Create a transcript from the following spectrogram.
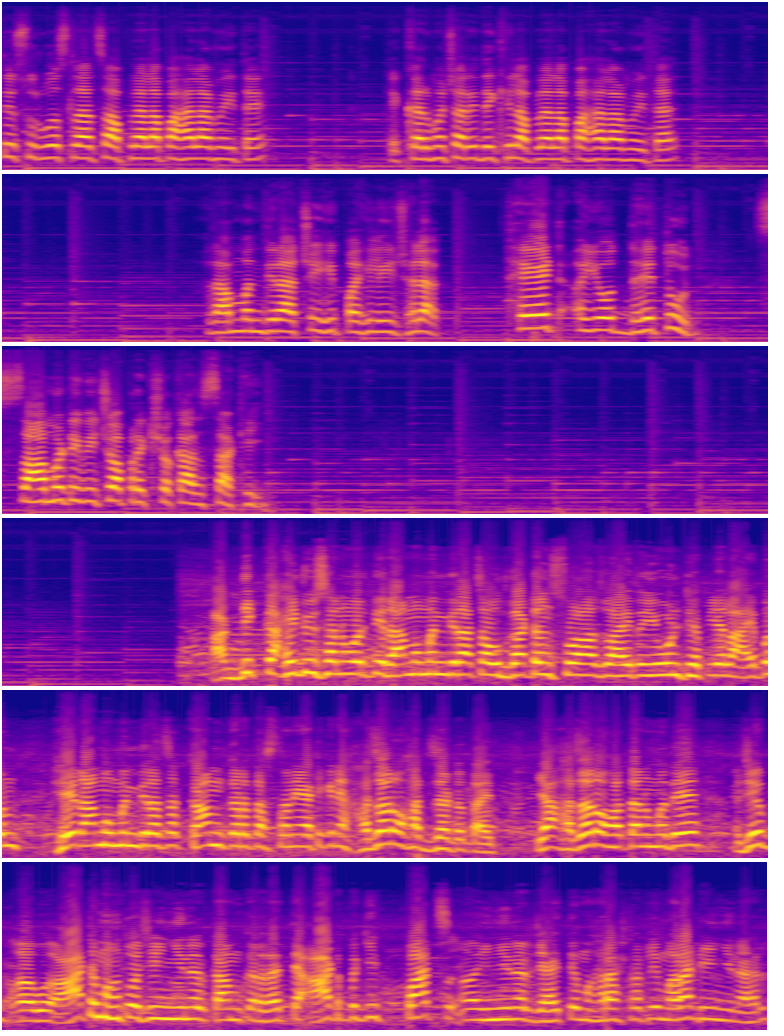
ते सुरू असल्याचं आपल्याला पाहायला मिळत आहे. ते कर्मचारी देखील आपल्याला पाहायला मिळत आहेत. राम मंदिराची ही पहिली झलक थेट अयोध्येतून साम टीव्हीच्या प्रेक्षकांसाठी. अगदी काही दिवसांवरती राम मंदिराचा उद्घाटन सोहळा जो आहे तो येऊन ठेपलेला आहे. पण हे राम मंदिराचं काम करत असताना या ठिकाणी हजारो हात झटत आहेत. या हजारो हातांमध्ये जे आठ महत्त्वाचे इंजिनियर काम करत आहेत त्या आठपैकी पाच इंजिनियर जे आहेत ते महाराष्ट्रातले मराठी इंजिनियर आहेत.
